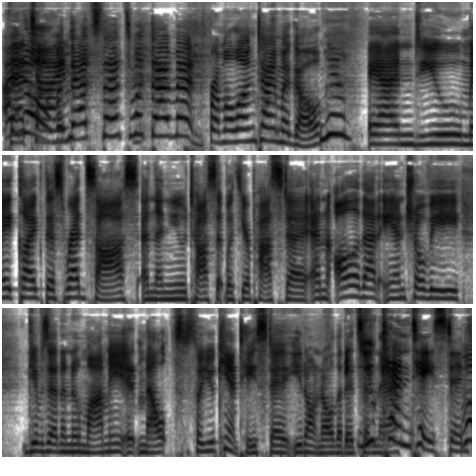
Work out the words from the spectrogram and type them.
that I know, time. but that's that's what that meant from a long time ago. Yeah. And you make like this red sauce, and then you toss it with your pasta, and all of that anchovy gives it an umami. It melts, so you can't taste it. You don't know that it's you in there. You can taste it. Well,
